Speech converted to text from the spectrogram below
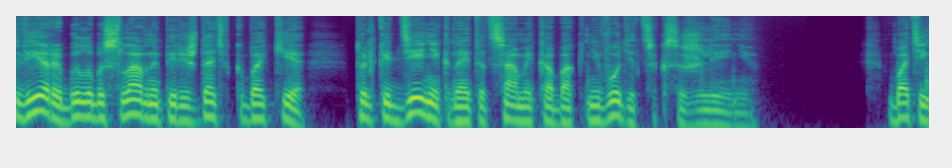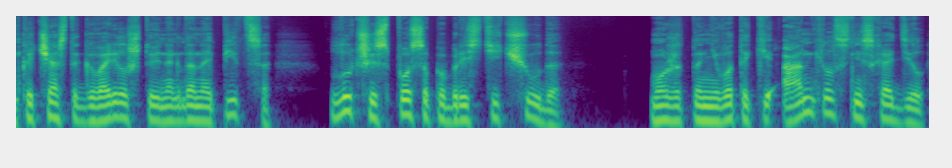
веры было бы славно переждать в кабаке, только денег на этот самый кабак не водится, к сожалению. Батенька часто говорил, что иногда напиться — лучший способ обрести чудо. Может, на него таки ангел снисходил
